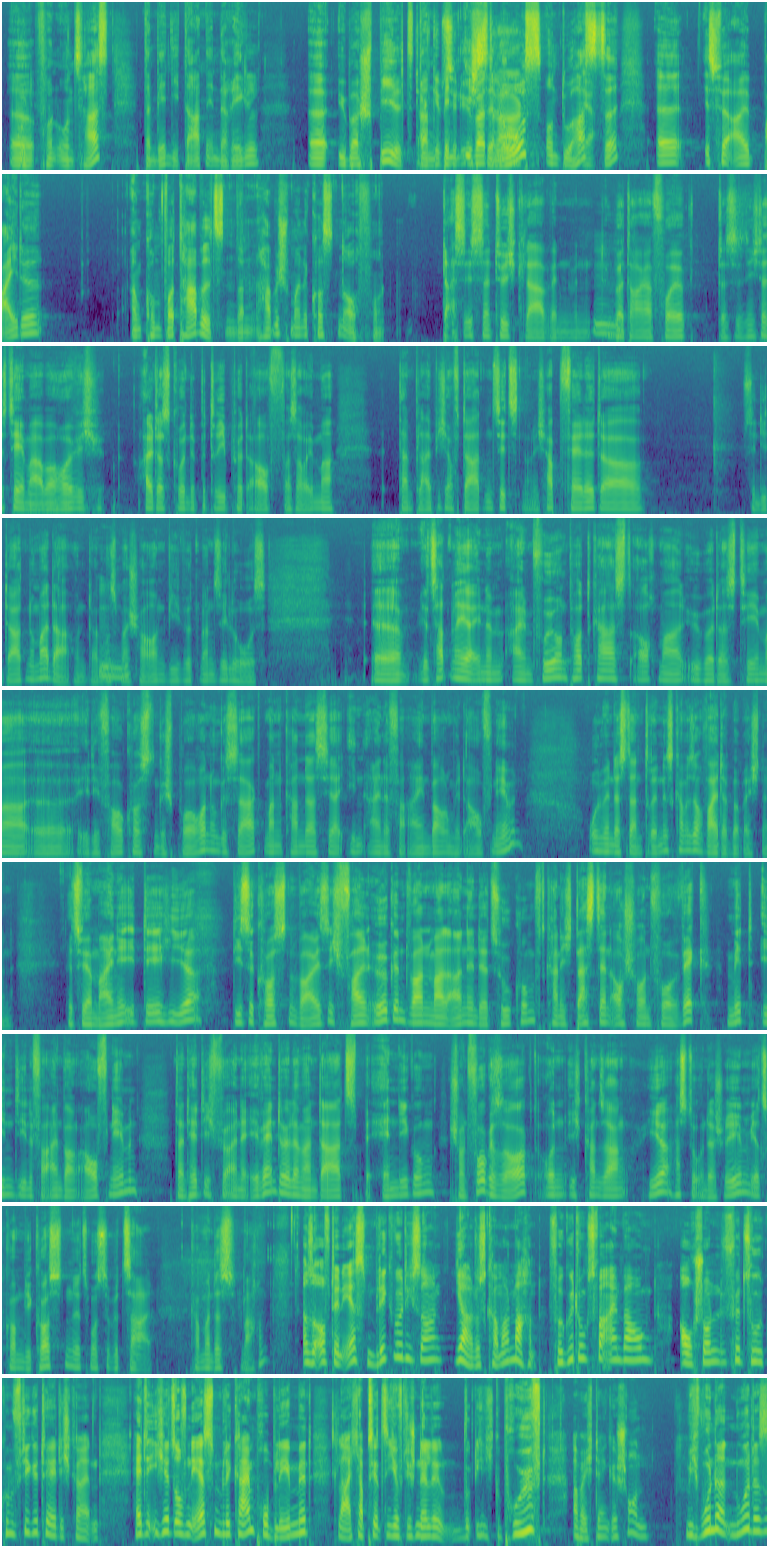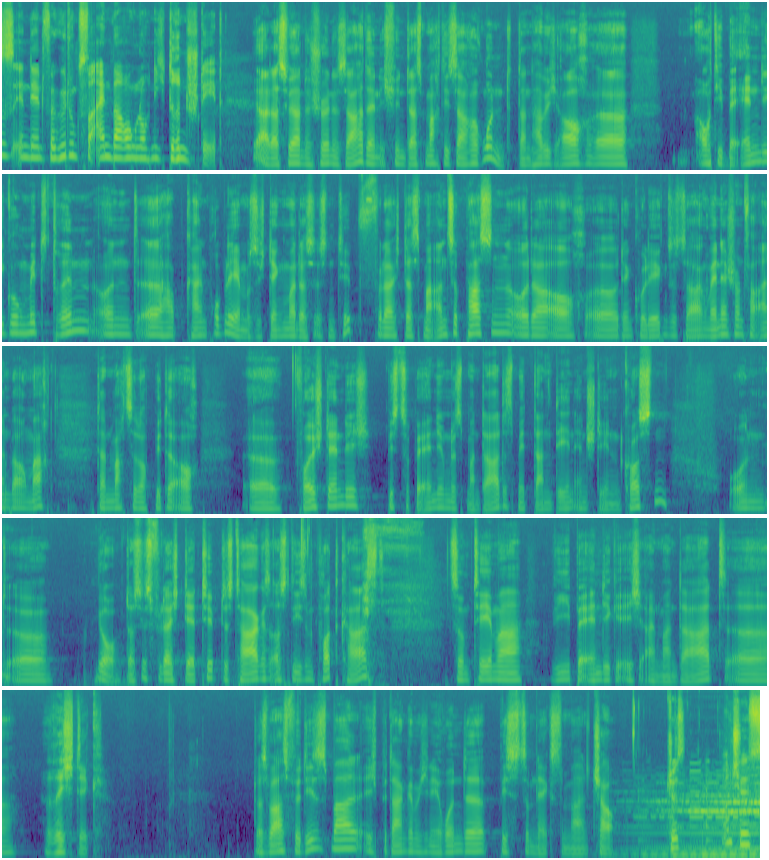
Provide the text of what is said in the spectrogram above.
äh, von uns hast. Dann werden die Daten in der Regel äh, überspielt, Da dann bin den ich sie los und du hast sie, äh, ist für beide am komfortabelsten. Dann habe ich meine Kosten auch von. Das ist natürlich klar, wenn, wenn Mhm. Übertrag erfolgt, das ist nicht das Thema, aber häufig Altersgründe, Betrieb hört auf, was auch immer, dann bleibe ich auf Daten sitzen. Und ich habe Fälle, da sind die Daten nun mal da und da muss Mhm. man schauen, wie wird man sie los. Äh, jetzt hatten wir ja in einem, einem früheren Podcast auch mal über das Thema äh, EDV-Kosten gesprochen und gesagt, man kann das ja in eine Vereinbarung mit aufnehmen und wenn das dann drin ist, kann man es auch weiter berechnen. Jetzt wäre meine Idee hier, diese Kosten weiß ich, fallen irgendwann mal an in der Zukunft. Kann ich das denn auch schon vorweg mit in die Vereinbarung aufnehmen? Dann hätte ich für eine eventuelle Mandatsbeendigung schon vorgesorgt und ich kann sagen, hier hast du unterschrieben, jetzt kommen die Kosten, jetzt musst du bezahlen. Kann man das machen? Also auf den ersten Blick würde ich sagen, ja, das kann man machen. Vergütungsvereinbarung auch schon für zukünftige Tätigkeiten. Hätte ich jetzt auf den ersten Blick kein Problem mit. Klar, ich habe es jetzt nicht auf die Schnelle wirklich nicht geprüft, aber ich denke schon. Mich wundert nur, dass es in den Vergütungsvereinbarungen noch nicht drin steht. Ja, das wäre eine schöne Sache, denn ich finde, das macht die Sache rund. Dann habe ich auch, äh, auch die Beendigung mit drin und äh, habe kein Problem. Also ich denke mal, das ist ein Tipp, vielleicht das mal anzupassen oder auch äh, den Kollegen zu sagen, wenn er schon Vereinbarung macht, dann macht sie doch bitte auch äh, vollständig bis zur Beendigung des Mandates mit dann den entstehenden Kosten. Und äh, ja, das ist vielleicht der Tipp des Tages aus diesem Podcast zum Thema, wie beendige ich ein Mandat äh, richtig. Das war's für dieses Mal. Ich bedanke mich in die Runde. Bis zum nächsten Mal. Ciao. Tschüss. Und tschüss.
